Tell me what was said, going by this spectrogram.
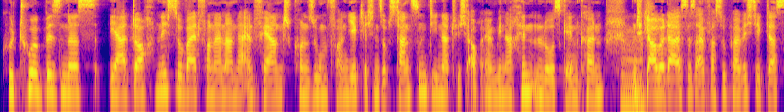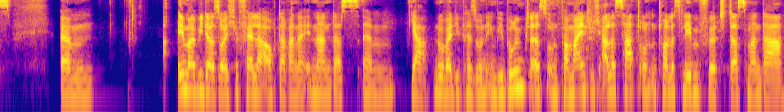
Kulturbusiness ja doch nicht so weit voneinander entfernt, Konsum von jeglichen Substanzen, die natürlich auch irgendwie nach hinten losgehen können. Mhm. Und ich glaube, da ist es einfach super wichtig, dass ähm, immer wieder solche Fälle auch daran erinnern, dass ähm, ja nur weil die Person irgendwie berühmt ist und vermeintlich alles hat und ein tolles Leben führt, dass man da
